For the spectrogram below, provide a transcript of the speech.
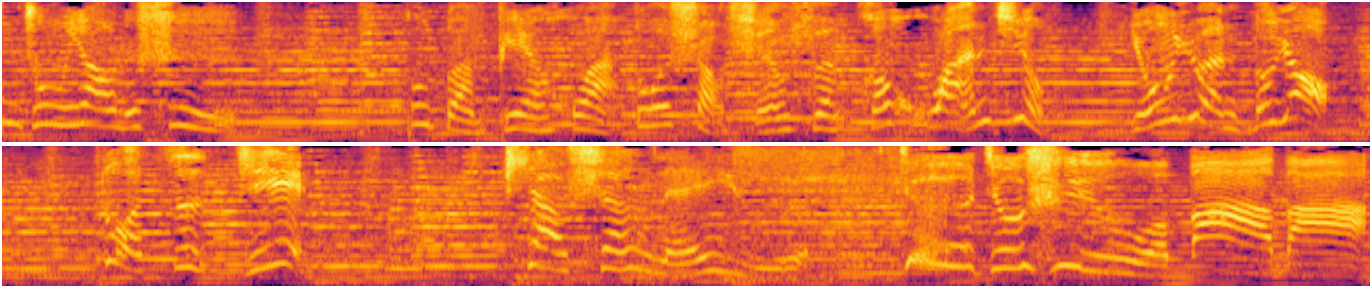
更重要的是，不管变换多少身份和环境，永远都要做自己。笑声雷雨，这就是我爸爸。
